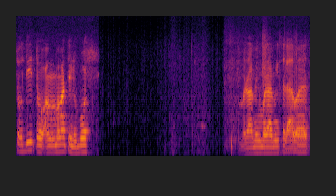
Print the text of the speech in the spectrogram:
So dito ang mga tinubos. Maraming maraming salamat.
